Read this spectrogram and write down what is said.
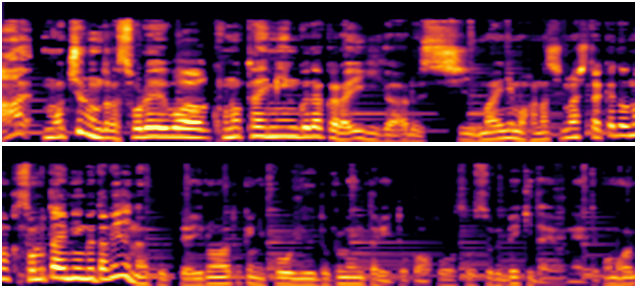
あ、もちろん、だからそれはこのタイミングだから意義があるし、前にも話しましたけど、なんかそのタイミングだけじゃなくて、いろんな時にこういうドキュメンタリーとかを放送するべきだよね。って、この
